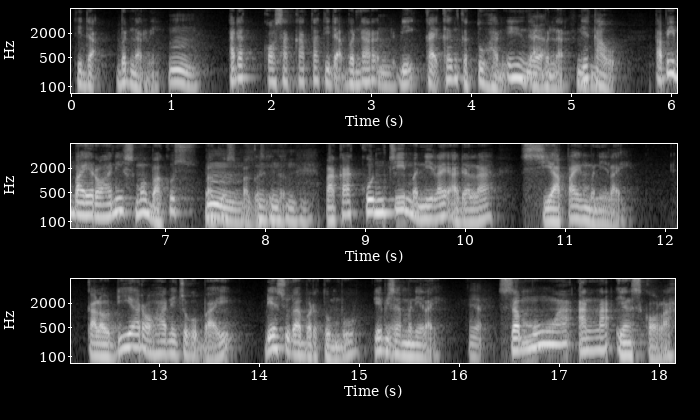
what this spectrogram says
tidak benar nih. Hmm. Ada kosakata tidak benar dikaitkan ke Tuhan, ini tidak Ya. benar. Dia tahu. Tapi bayi rohani semua bagus, bagus, bagus gitu. Maka kunci menilai adalah siapa yang menilai. Kalau dia rohani cukup baik, dia sudah bertumbuh, dia bisa menilai. Ya. Semua anak yang sekolah,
